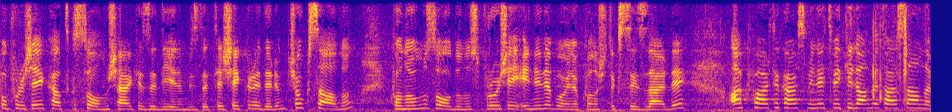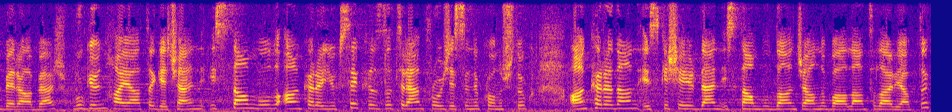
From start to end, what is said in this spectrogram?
bu projeye katkısı olmuş herkese diyelim biz de. Teşekkür ederim. Çok sağ olun. Konuğumuz oldunuz. Projeyi enine boyuna konuştuk sizlerle. AK Parti Kars Milletvekili Ahmet Arslan'la beraber bugün hayata geçen İstanbul-Ankara Yüksek Hızlı Tren Projesini konuştuk. Ankara'dan, Eskişehir'den, İstanbul'dan canlı bağlantılar yaptık.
